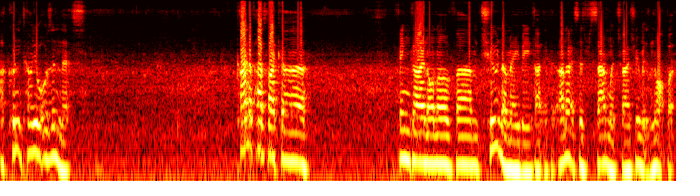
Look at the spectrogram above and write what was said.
I couldn't tell you what was in this. Kind of has like a thing going on of um, tuna, maybe. Like I know it says sandwich, I assume it's not, but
